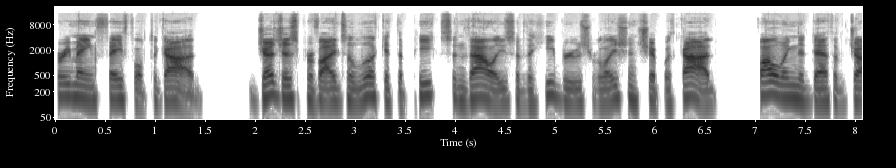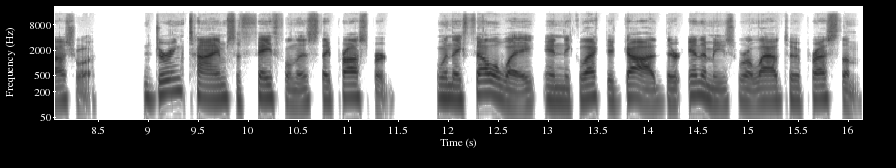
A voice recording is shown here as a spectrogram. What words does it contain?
to remain faithful to God. Judges provides a look at the peaks and valleys of the Hebrews' relationship with God following the death of Joshua. During times of faithfulness, they prospered. When they fell away and neglected God, their enemies were allowed to oppress them.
